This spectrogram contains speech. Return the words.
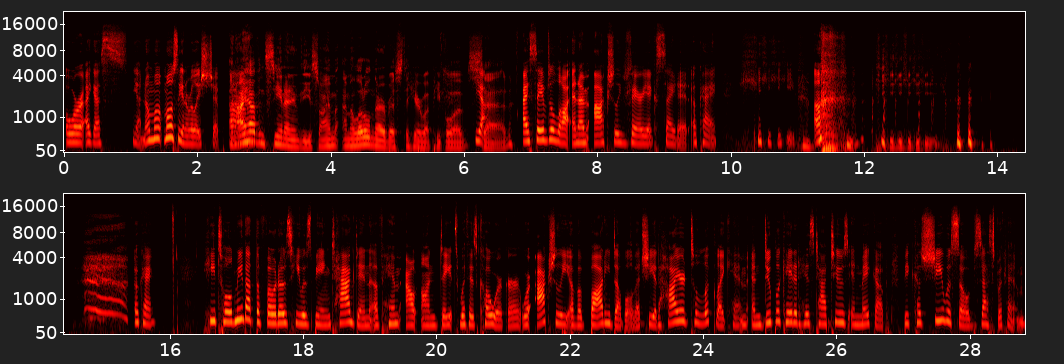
or I guess, yeah, no, mo- mostly in a relationship. And I Um, haven't seen any of these, so I'm I'm a little nervous to hear what people have Yeah. said. I saved a lot, and I'm actually very excited. Okay. Okay. He told me that the photos he was being tagged in of him out on dates with his coworker were actually of a body double that she had hired to look like him and duplicated his tattoos in makeup because she was so obsessed with him.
